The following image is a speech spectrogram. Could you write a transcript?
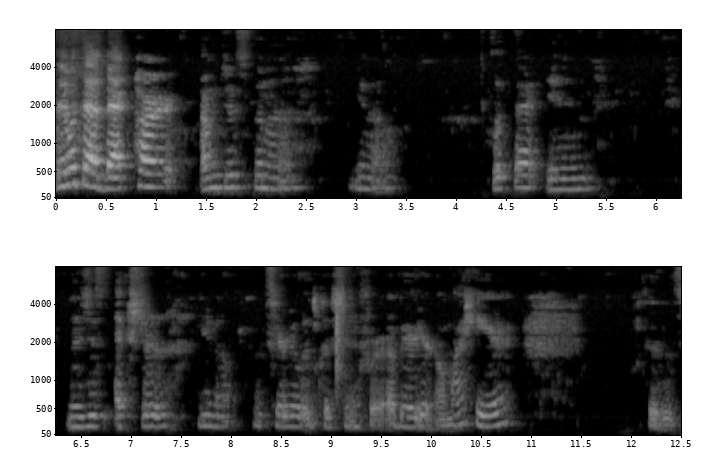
Then with that back part, I'm just gonna, you know, flip that in. There's just extra, you know, material and cushion for a barrier on my hair. Because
